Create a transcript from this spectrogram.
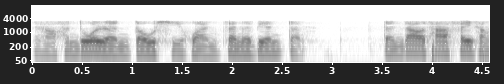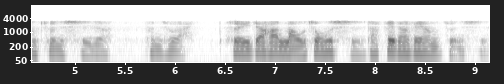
然后很多人都喜欢在那边等，等到它非常准时的喷出来，所以叫它老钟时，它非常非常准时。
